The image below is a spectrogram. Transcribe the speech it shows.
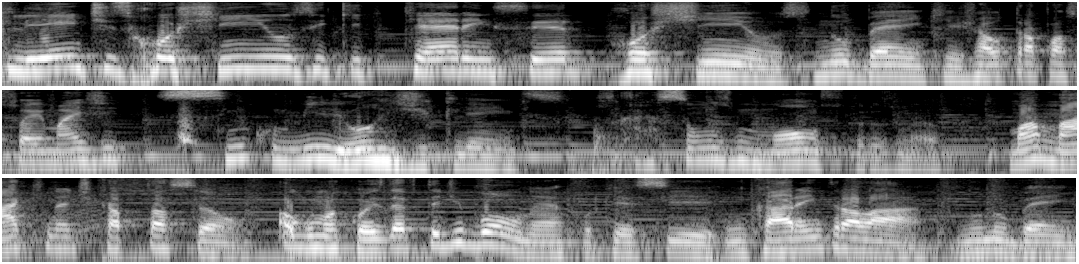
Clientes roxinhos e que querem ser roxinhos. Nubank já ultrapassou aí mais de 5 milhões de clientes. Os caras são uns monstros, meu uma máquina de captação. Alguma coisa deve ter de bom, né? Porque se um cara entra lá no Nubank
